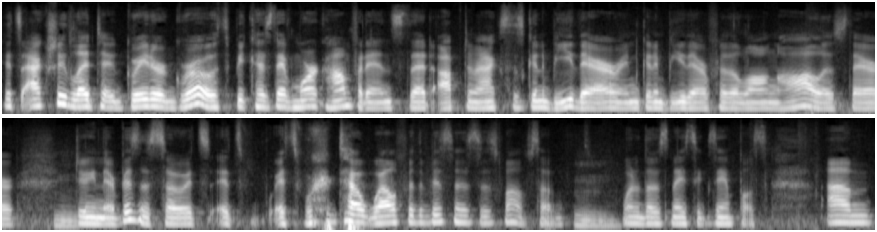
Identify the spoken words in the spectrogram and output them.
it's actually led to greater growth because they have more confidence that Optimax is going to be there and going to be there for the long haul as they're mm. doing their business. So it's it's it's worked out well for the business as well. So mm. one of those nice examples. Um,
